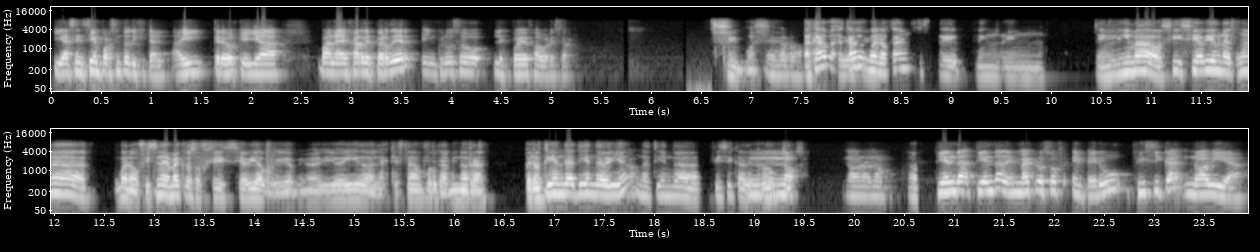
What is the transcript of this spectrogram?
y hacen 100% digital. Ahí creo que ya van a dejar de perder e incluso les puede favorecer. Sí, pues. Acá, acá bueno, acá este, en, en, Lima, o sí, sí había una, una, bueno, oficina de Microsoft sí, sí había, porque yo, yo, he ido a las que estaban por Camino Real. Pero tienda, tienda había, una tienda física de productos. No, no, no. no. Tienda, tienda de Microsoft en Perú física no había.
